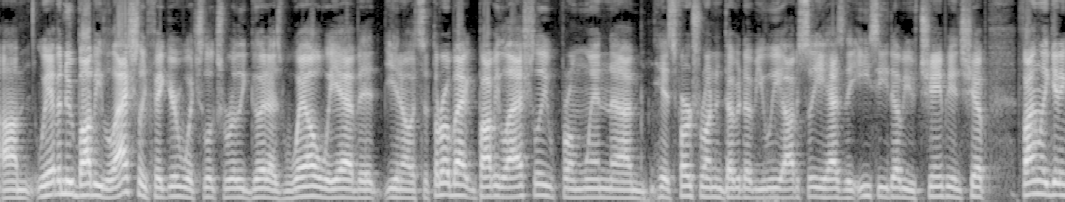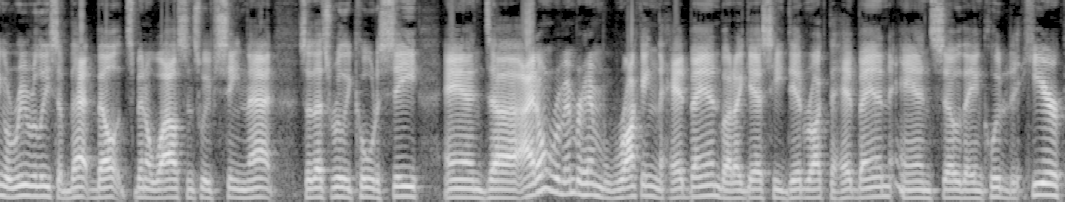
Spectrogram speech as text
Um, we have a new Bobby Lashley figure, which looks really good as well. We have it, you know, it's a throwback Bobby Lashley from when um, his first run in WWE. Obviously, he has the ECW Championship. Finally, getting a re release of that belt. It's been a while since we've seen that, so that's really cool to see. And uh, I don't remember him rocking the headband, but I guess he did rock the headband, and so they included it here.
